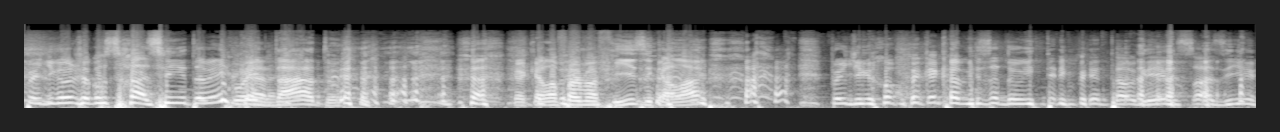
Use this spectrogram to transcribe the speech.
Perdigão jogou sozinho também, cara. Coitado. Com aquela forma física lá. O Perdigão foi com a camisa do Inter enfrentar o Grêmio sozinho.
